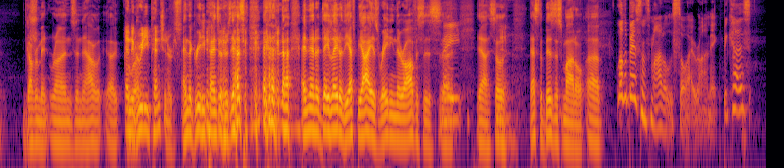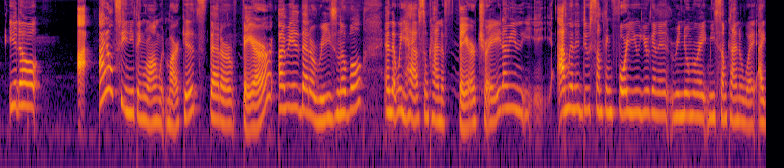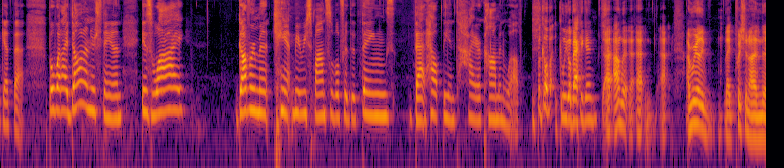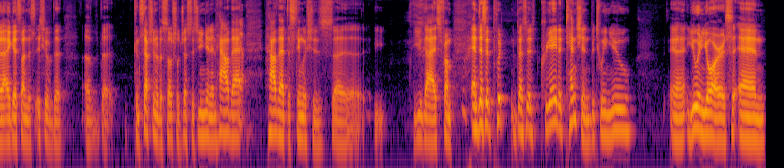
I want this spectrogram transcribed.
government runs and how uh, and the greedy pensioners and the greedy pensioners yes and, uh, and, then a day later the FBI is raiding their offices uh, right. yeah so yeah. that's the business model. Uh, Well, the business model is so ironic because, you know, I, I don't see anything wrong with markets that are fair. I mean, that are reasonable and that we have some kind of fair trade. I mean, I'm going to do something for you. You're going to remunerate me some kind of way. I get that. But what I don't understand is why government can't be responsible for the things that help the entire Commonwealth. But go back, can we go back again? I, I'm I, I, I'm really like pushing on the, I guess on this issue of the of the conception of a social justice union and how that Yep. How that distinguishes uh, you guys from and does it put does it create a tension between you uh, you and yours and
